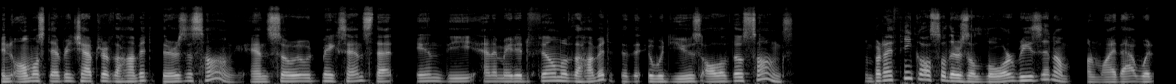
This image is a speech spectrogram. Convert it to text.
in almost every chapter of The Hobbit, there's a song. And so it would make sense that in the animated film of The Hobbit, that it would use all of those songs. But I think also there's a lore reason on, on why that would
